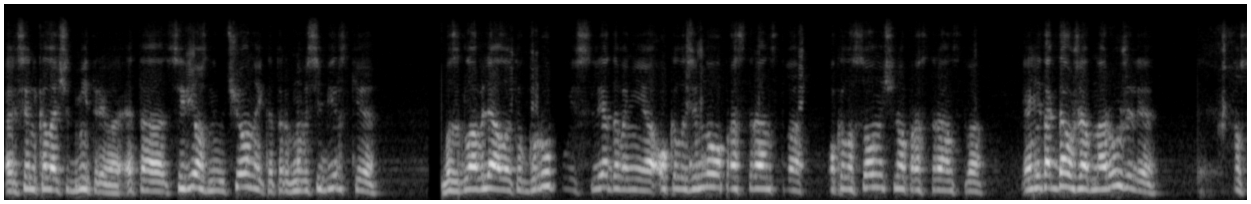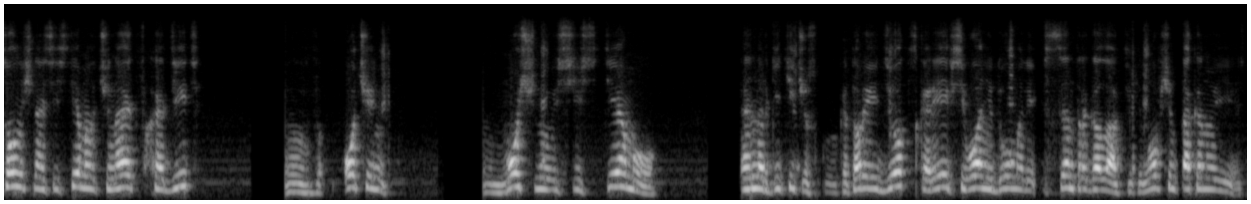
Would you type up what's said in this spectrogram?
Алексея Николаевича Дмитриева. Это серьезный ученый, который в Новосибирске возглавлял эту группу исследования околоземного пространства, околосолнечного пространства. И они тогда уже обнаружили, что Солнечная система начинает входить в очень мощную систему энергетическую, которая идет, скорее всего, они думали, из центра галактики. Ну, в общем, так оно и есть.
